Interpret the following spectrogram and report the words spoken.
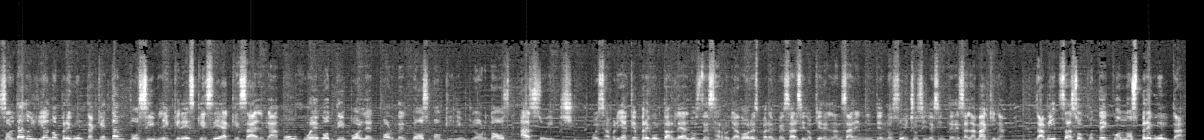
Soldado Iliano pregunta, ¿qué tan posible crees que sea que salga un juego tipo Let for Dead 2 o Killing Floor 2 a Switch? Pues habría que preguntarle a los desarrolladores para empezar si lo quieren lanzar en Nintendo Switch o si les interesa la máquina. David Sazocoteco nos pregunta,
